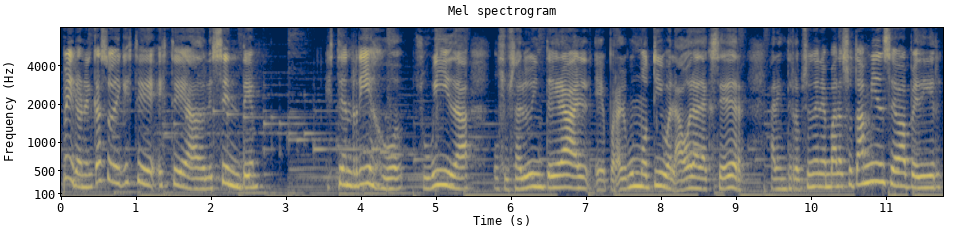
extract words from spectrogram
pero en el caso de que este, este adolescente esté en riesgo su vida o su salud integral eh, por algún motivo a la hora de acceder a la interrupción del embarazo, también se va a pedir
